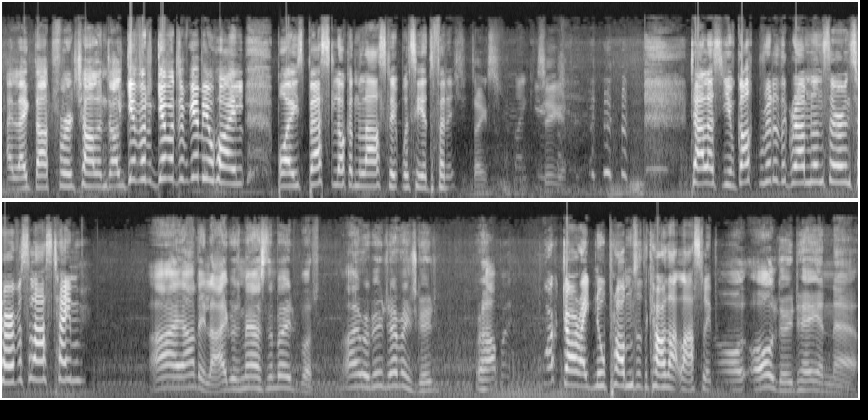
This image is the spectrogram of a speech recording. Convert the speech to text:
I like that for a challenge. I'll give it, give it, give me a while, boys. Best luck in the last loop. We'll see you at the finish. Thanks. Thank you. See you. Tell us, you've got rid of the gremlins there in service last time. Aye, anti-lag was messing about, but aye, we're good. Everything's good. We're happy. Worked all right. No problems with the car that last loop. All, all good, hey, and uh,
